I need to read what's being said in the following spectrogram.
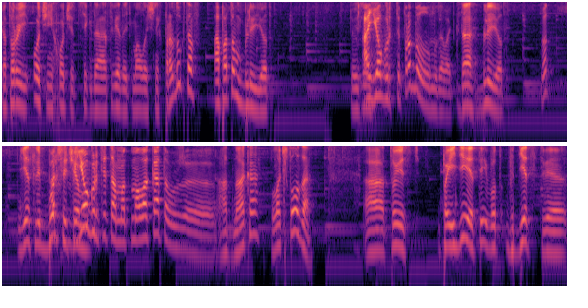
который очень хочет всегда отведать молочных продуктов, а потом блюет. То есть А он- йогурт ты пробовал ему давать? Да, кстати? блюет. Вот Если больше, в чем... йогурте там от молока-то уже... Однако, лактоза. А, то есть, по идее, ты вот в детстве,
